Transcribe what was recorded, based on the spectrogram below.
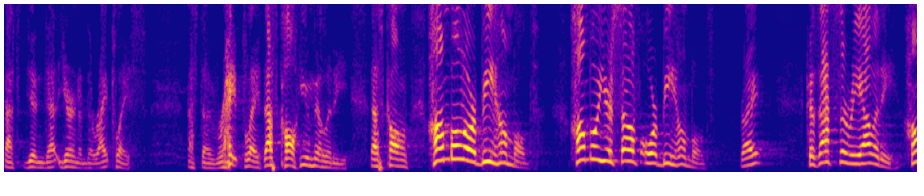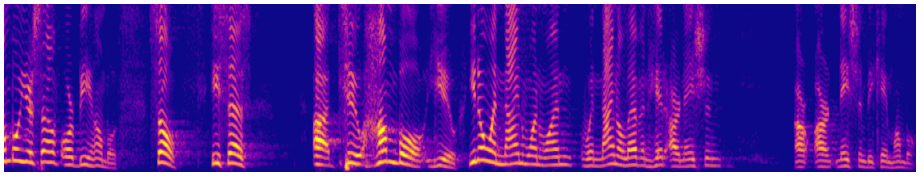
That's, you're in the right place. That's the right place. That's called humility. That's called humble or be humbled. Humble yourself or be humbled, right? Because that's the reality. Humble yourself or be humbled. So he says, uh, to humble you. You know, when 911, when 9 11 hit our nation, our, our nation became humble.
